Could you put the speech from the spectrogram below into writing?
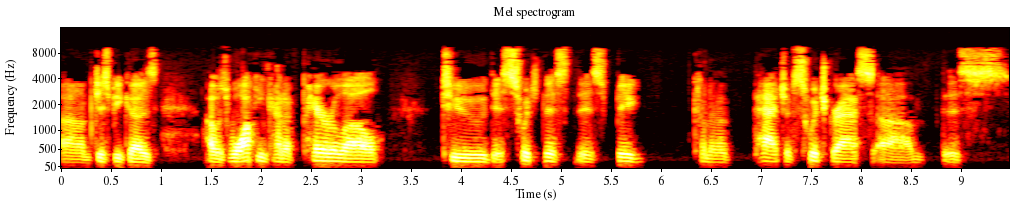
um, just because I was walking kind of parallel to this switch, this this big kind of patch of switchgrass, um, this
